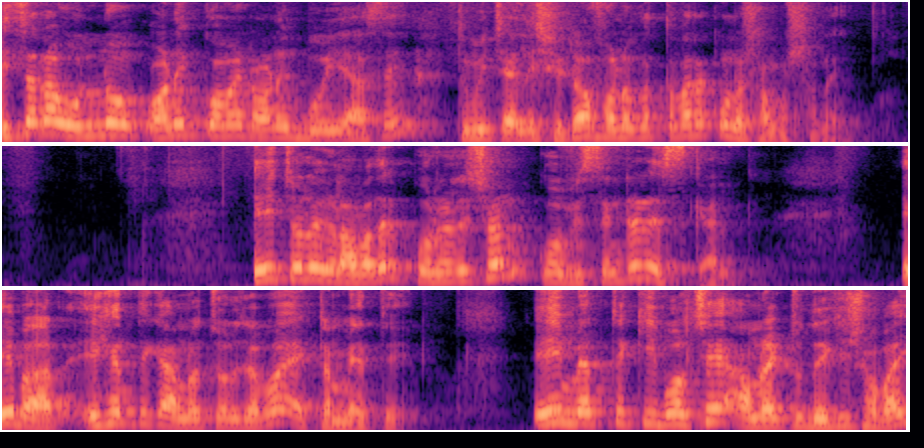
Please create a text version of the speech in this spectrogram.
এছাড়া অন্য অনেক কমেন্ট অনেক বই আছে। তুমি চাইলে সেটাও ফলো করতে পারো, কোনো সমস্যা নাই। এই চলে গেল আমাদের কোরিলেশন কোভিসেন্টের স্কেল এবার এখান থেকে আমরা চলে যাব একটা ম্যাথে এই ম্যাথটা কি বলছে? আমরা একটু দেখি সবাই।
